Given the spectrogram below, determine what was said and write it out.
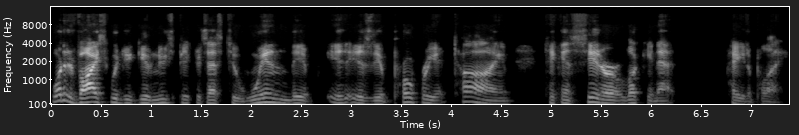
What advice would you give new speakers as to when the it is the appropriate time to consider looking at pay to play?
